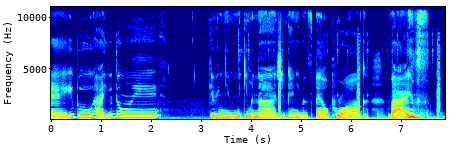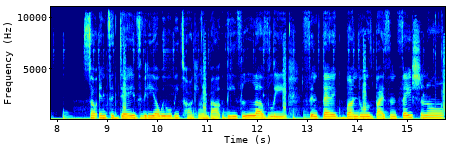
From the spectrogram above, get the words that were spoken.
Hey boo, how you doing? Giving you Nicki Minaj, you can't even spell Prague vibes. So in today's video, we will be talking about these lovely synthetic bundles by Sensationnel.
